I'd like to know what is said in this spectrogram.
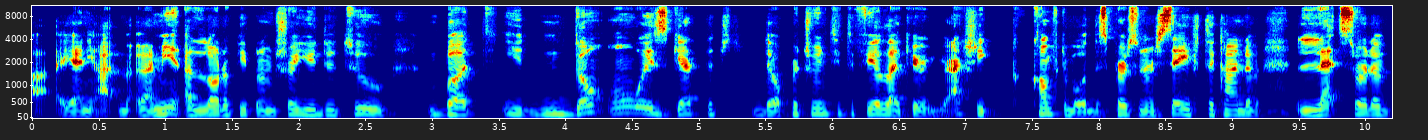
I, I mean a lot of people, I'm sure you do too, but you don't always get the, the opportunity to feel like you're you're actually comfortable with this person or safe to kind of let sort of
